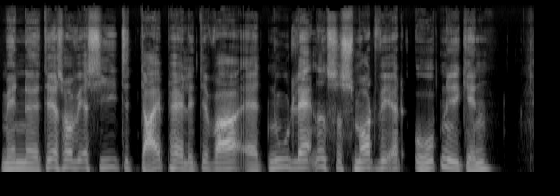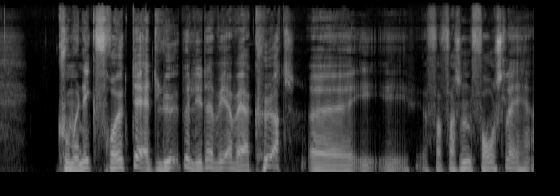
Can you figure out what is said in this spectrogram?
Men øh, det jeg så var ved at sige til dig, Palle, det var, at nu er landet så småt ved at åbne igen. Kunne man ikke frygte, at løbet lidt er ved at være kørt øh, i, for, for sådan et forslag her?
